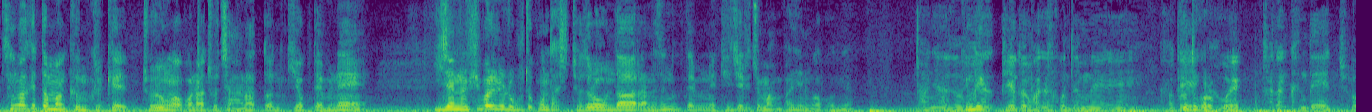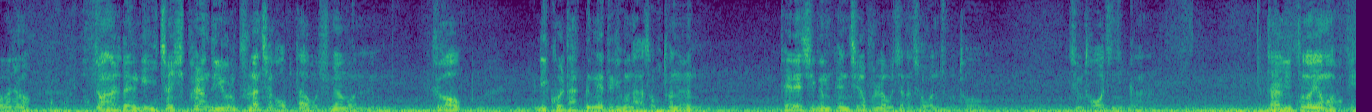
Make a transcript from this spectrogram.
생각했던 만큼 그렇게 조용하거나 좋지 않았던 기억 때문에 이제는 휘발유로 무조건 다시 되돌아온다라는 생각 때문에 디젤이 좀 안 팔리는 것 같거든요. 아니야 그 근데- 화재, BMW 화재 사건 때문에 아, 그것도 그렇고. 가장 큰데 전혀 걱정 안 하셔도 되는 게 2018년도 이후로 불난 차가 없다고 중요한 거는 그거 리콜 다 끝내드리고 나서부터는 대래 지금 벤츠가 불나고 있잖아 저번 주부터 지금 더워지니까 자 여기 코너링 한번 가볼게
